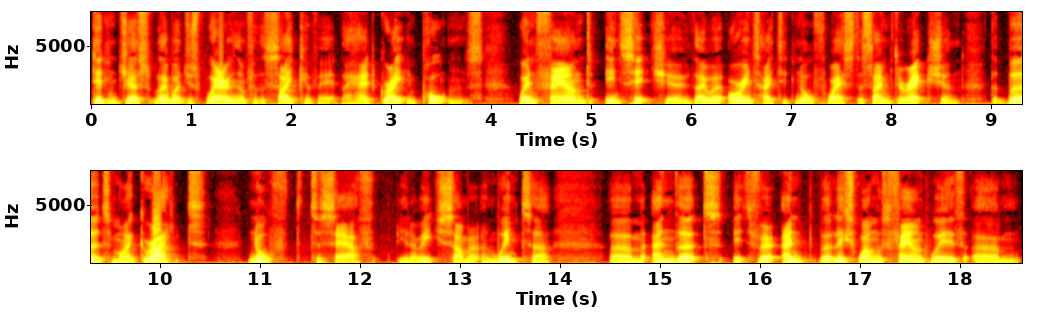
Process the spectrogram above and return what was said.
didn't just they weren't just wearing them for the sake of it. They had great importance. When found in situ they were orientated northwest the same direction that birds migrate north to south you know each summer and winter um, and that it's very and at least one was found with um,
